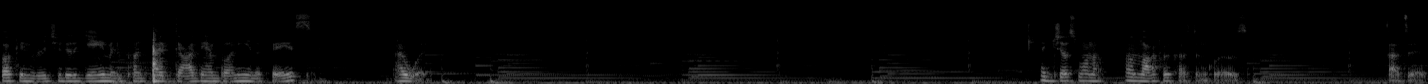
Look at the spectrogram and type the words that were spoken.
fucking reach into the game and punch that goddamn bunny in the face, I would. I just want to unlock the custom clothes. That's it.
